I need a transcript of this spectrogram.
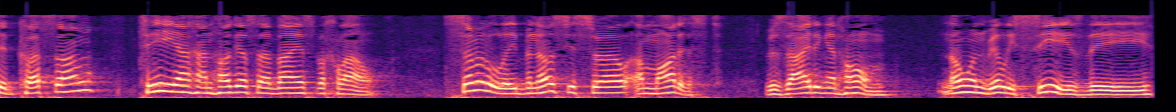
צדקוסם תהיה הנהגס הbayis בכלל. Similarly, Benos Yisrael are modest, residing at home. No one really sees the,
